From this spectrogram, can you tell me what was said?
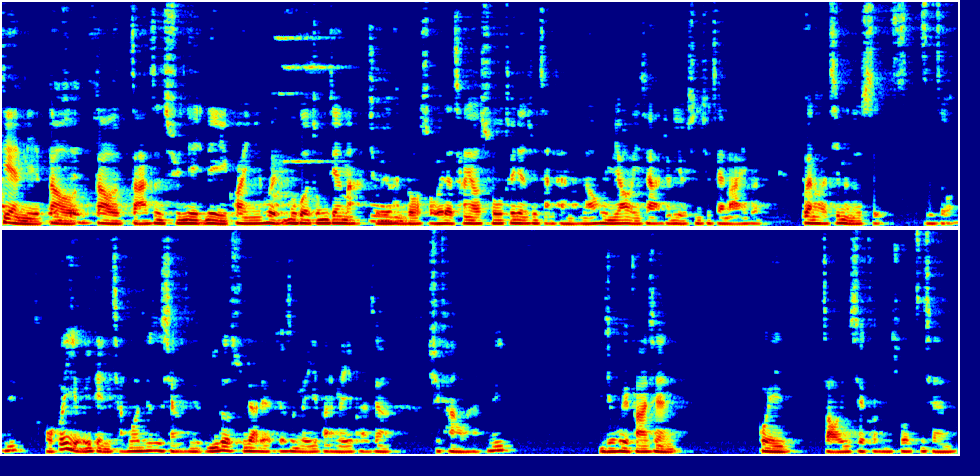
店里到到杂志区那那一块，因为会路过中间嘛，就有很多所谓的畅销书、推荐书展台嘛，然后会瞄一下，觉得有兴趣再拿一本，不然的话基本都是直走。因为我会有一点强迫，就是想一个书架店，就是每一排每一排这样去看完，因为你就会发现会找一些可能说之前。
